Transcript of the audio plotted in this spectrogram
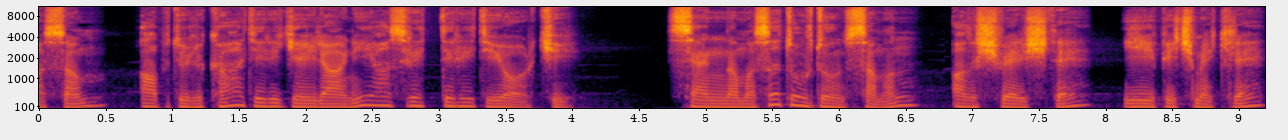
Asam Abdülkadir Geylani Hazretleri diyor ki, sen namaza durduğun zaman alışverişte, yiyip içmekle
